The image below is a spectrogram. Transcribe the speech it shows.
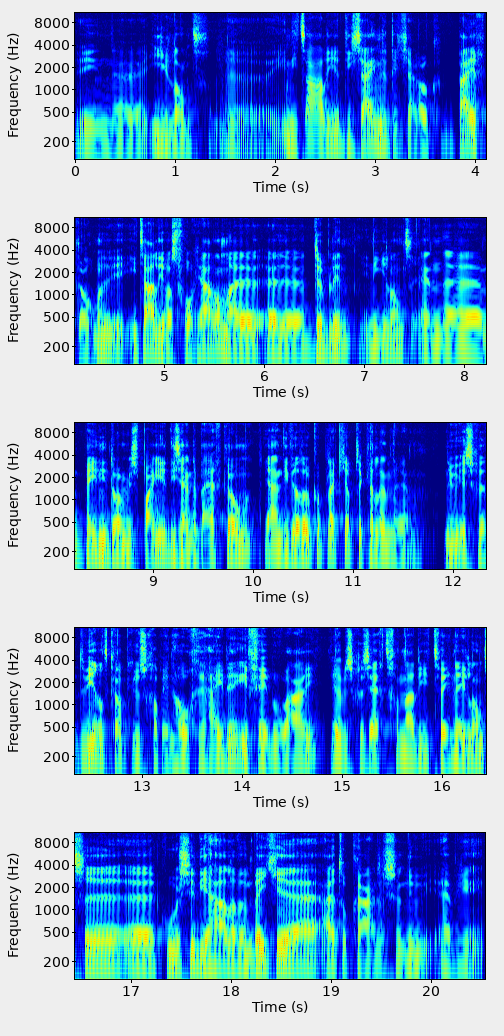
in uh, Ierland, in Italië. Die zijn er dit jaar ook bijgekomen. Italië was vorig jaar al, maar Dublin in Ierland en Benidorm in Spanje, die zijn erbij gekomen. Ja, en die wilden ook een plekje op de kalender hebben. Nu is er het wereldkampioenschap in Hogerheide in februari. Die hebben ze gezegd van nou die twee Nederlandse koersen die halen we een beetje uit elkaar. Dus nu hebben je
